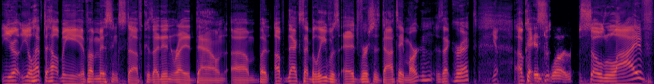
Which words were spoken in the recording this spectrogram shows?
you'll, you'll have to help me if I'm missing stuff because I didn't write it down. Um, but up next, I believe was Edge versus Dante Martin. Is that correct? Yep. Okay. It So, was so live,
